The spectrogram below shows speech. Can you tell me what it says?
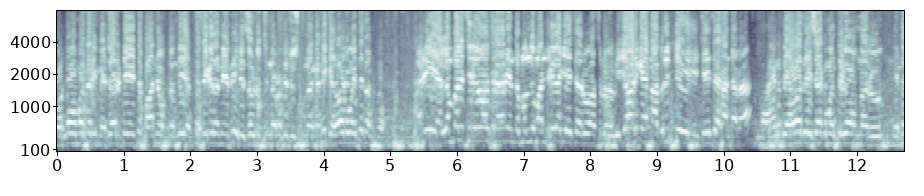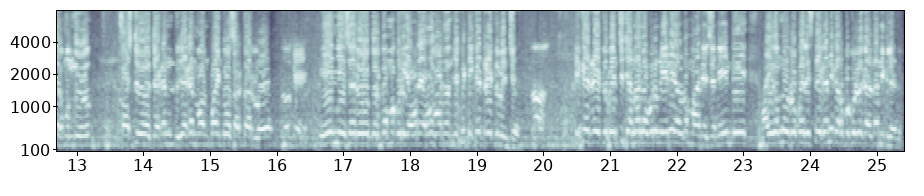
బోండా ఉమా గారి మెజారిటీ అయితే బాగానే ఉంటుంది. ఎంత ఫిగర్ అనేది రిజల్ట్ వచ్చిన తర్వాత చూసుకుందాం కానీ గెలవడం అయితే కన్ఫర్మ్ మరి ఎల్లంపల్లి శ్రీనివాసరావు గారు ఇంత ముందు మంత్రిగా చేశారు. అసలు విజయవాడకి ఏమైనా అభివృద్ధి చేశారంటారా? ఆయన దేవాదాయ శాఖ మంత్రిగా ఉన్నారు ఇంతకు ముందు. First Jagan Jagan one point O సర్కార్లో ఏం చేశారు? దుర్గమ్మ గుడికి ఎవరు వెళ్ళకూడదని చెప్పి టికెట్ రేట్లు పెంచారు. టికెట్ రేట్లు పెంచి జనాలు ఎవరు నేనే వెళ్ళడం మానేశాను. ఏంటి? ఐదు వందల రూపాయలు ఇస్తే గానీ గర్భగుడిలోకి వెళ్ళడానికి లేదు.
